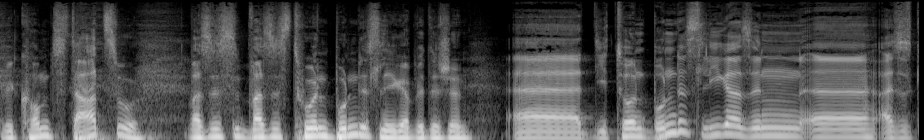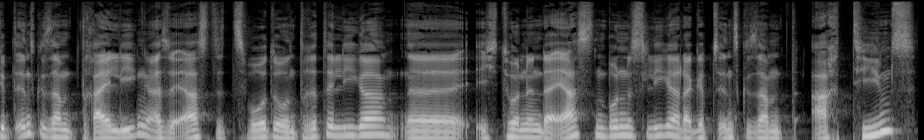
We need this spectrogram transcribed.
Wie kommt es dazu? Was ist, was ist Turn-Bundesliga, bitteschön? Äh, die Turn-Bundesliga sind, äh, also es gibt insgesamt drei Ligen, also erste, zweite und dritte Liga. Äh, ich turne in der ersten Bundesliga, da gibt es insgesamt acht Teams.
